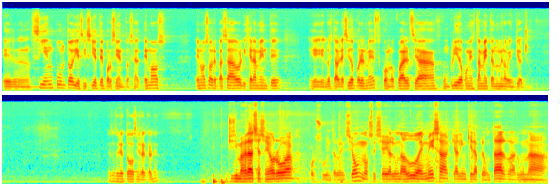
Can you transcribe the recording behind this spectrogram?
el 100.17%, o sea, hemos, hemos sobrepasado ligeramente eh, lo establecido por el MEF, con lo cual se ha cumplido con esta meta número 28. Eso sería todo, señor alcalde. Muchísimas gracias, señor Roa por su intervención. No sé si hay alguna duda en mesa, que alguien quiera preguntar, alguna,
